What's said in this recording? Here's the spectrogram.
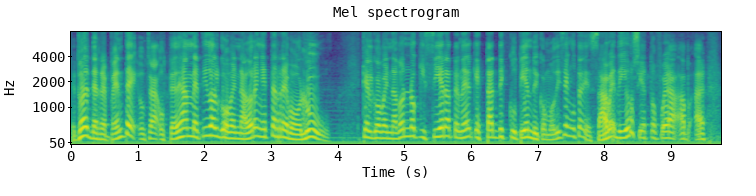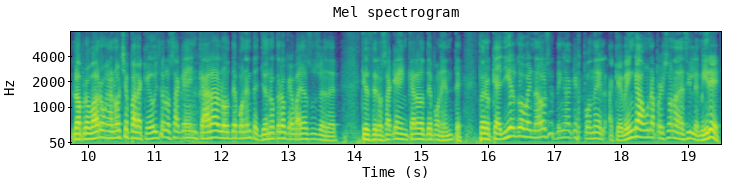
entonces, de repente, o sea, ustedes han metido al gobernador en este revolú que el gobernador no quisiera tener que estar discutiendo. Y como dicen ustedes, ¿sabe Dios si esto fue lo aprobaron anoche para que hoy se lo saquen en cara a los deponentes? Yo no creo que vaya a suceder que se lo saquen en cara a los deponentes. Pero que allí el gobernador se tenga que exponer a que venga una persona a decirle, mire,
